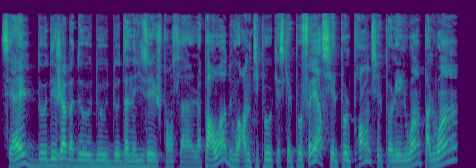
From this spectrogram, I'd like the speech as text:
c'est à elle de, déjà bah, de- de- d'analyser, je pense, la, la paroi, de voir un petit peu qu'est-ce qu'elle peut faire, si elle peut le prendre, si elle peut aller loin, pas loin,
